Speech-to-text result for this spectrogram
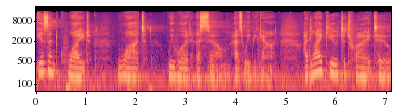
isn't quite what we would assume as we began? I'd like you to try to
